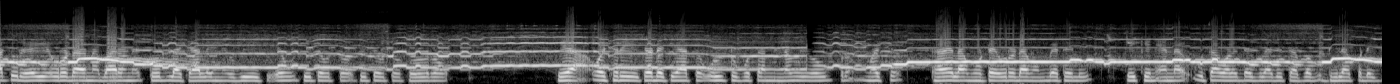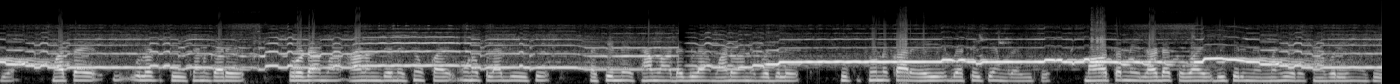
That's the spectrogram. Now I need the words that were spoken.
આતુર હૈયે ઓરડાના બારણે ટોડલા ઝાલીને ઊભી છે. એવું ચીતવતો ચીતવતો ઢોલરો જ્યાં ઓછરી ચડે ત્યાં તો ઉલટું પોતાની નવી મચ થયેલા મોટે ઓરડામાં બેઠેલી દેખીને એના ઉતાવળે ડગલા દેતા પગ ઢીલા પડી ગયા. માતાએ ઉલટથી શણગારે ઓરડામાં આનંદેને શું કાંઈ ઉણપ લાગી છે? હસીને સામા ડગલા માંડવાને બદલે સુનકાર હૈયે બેઠી કેમ રહી છે? માવતરની લાડક વાય દીકરીને મહેર સાંભળી છે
